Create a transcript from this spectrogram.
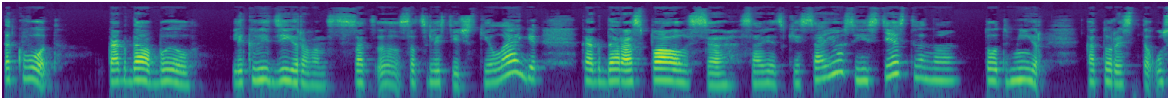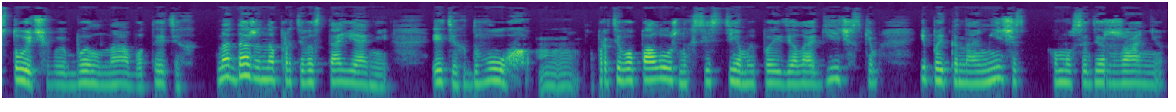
Так вот, когда был ликвидирован э, социалистический лагерь, когда распался Советский Союз, естественно, тот мир, который устойчивый был на вот этих, на, даже на противостоянии этих двух противоположных систем и по идеологическим, и по экономическому содержанию,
